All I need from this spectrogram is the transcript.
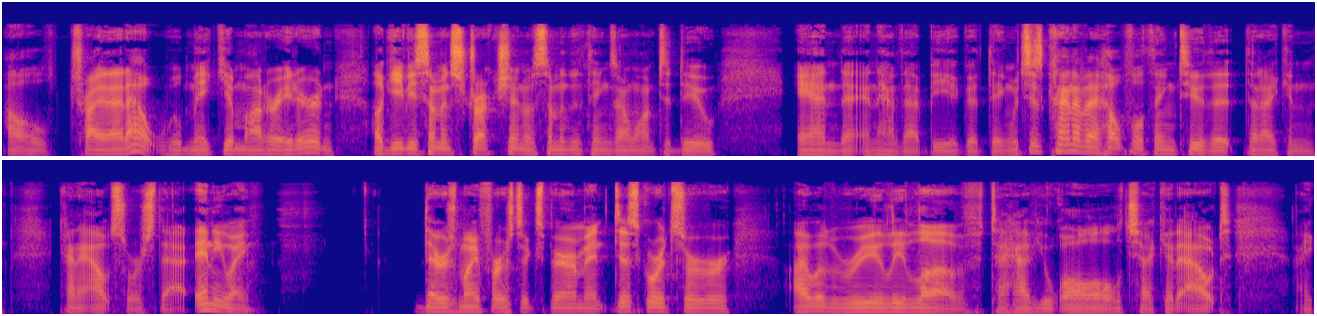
I'll try that out. We'll make you a moderator, and I'll give you some instruction of some of the things I want to do, and and have that be a good thing, which is kind of a helpful thing too. That that I can kind of outsource that. Anyway, there's my first experiment. Discord server. I would really love to have you all check it out. I,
